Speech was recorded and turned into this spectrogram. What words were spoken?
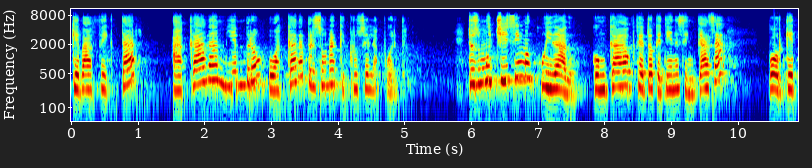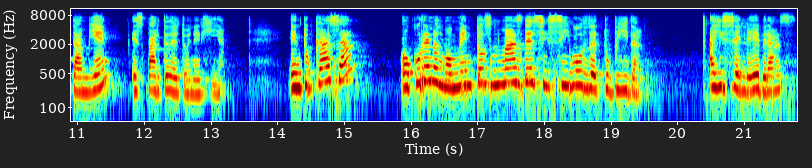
que va a afectar a cada miembro o a cada persona que cruce la puerta. Entonces, muchísimo cuidado con cada objeto que tienes en casa porque también es parte de tu energía. En tu casa ocurren los momentos más decisivos de tu vida. Ahí celebras,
